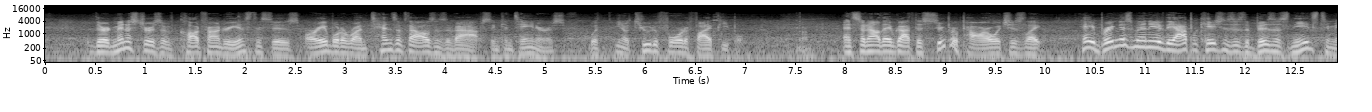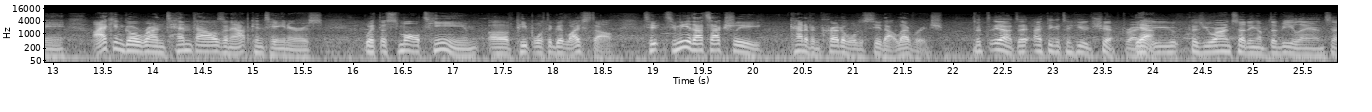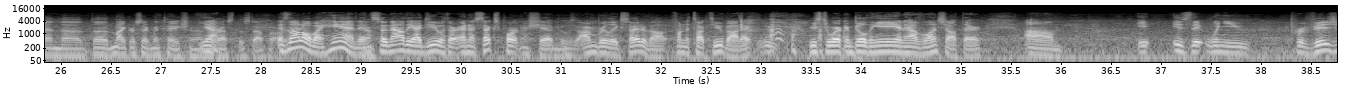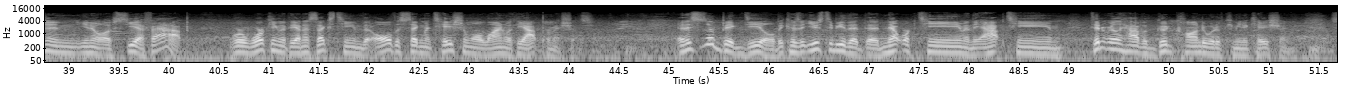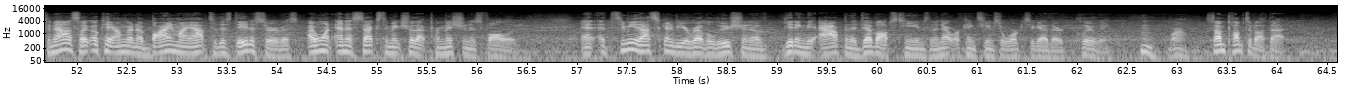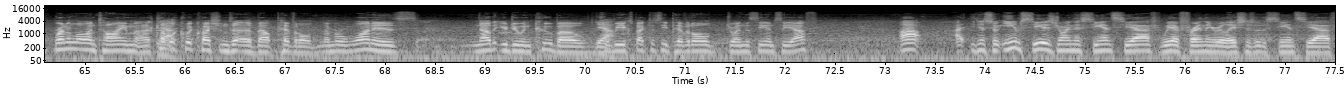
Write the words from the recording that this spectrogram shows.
their administrators of Cloud Foundry instances are able to run tens of thousands of apps and containers with you know, two to four to five people. And so now they've got this superpower, which is like, hey, bring as many of the applications as the business needs to me. I can go run 10,000 app containers with a small team of people with a good lifestyle. To, to me, that's actually kind of incredible to see that leverage. It's, yeah, it's a, I think it's a huge shift, right? Yeah. Because you, you, aren't setting up the VLANs and the, the microsegmentation and yeah. the rest of the stuff. It's not all by hand, and yeah. so now the idea with our NSX partnership, was, I'm really excited about, fun to talk to you about it. We, we used to work in Building E and have lunch out there. Um, it, is that when you provision you know, a CF app, we're working with the NSX team that all the segmentation will align with the app permissions. And this is a big deal because it used to be that the network team and the app team didn't really have a good conduit of communication. So now it's like, okay, I'm going to bind my app to this data service. I want NSX to make sure that permission is followed. And to me, that's going to be a revolution of getting the app and the DevOps teams and the networking teams to work together, clearly. Hmm, wow. So I'm pumped about that. Running low on time, a couple yeah. of quick questions about Pivotal. Number one is, now that you're doing Kubo, yeah. should we expect to see Pivotal join the CNCF? Uh, You know, so EMC has joined the CNCF. We have friendly relations with the CNCF.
